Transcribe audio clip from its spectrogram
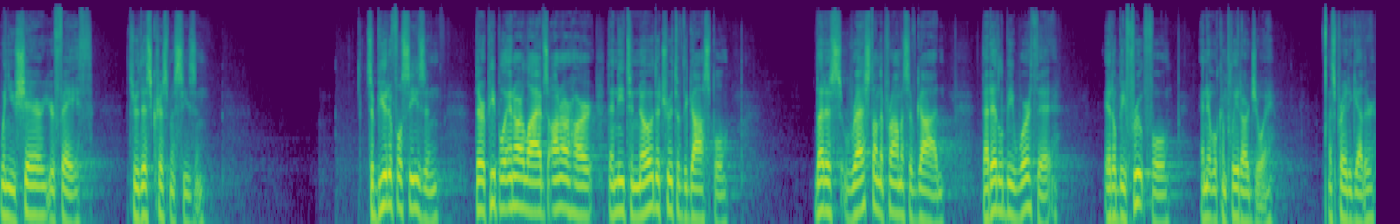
when you share your faith through this Christmas season. It's a beautiful season. There are people in our lives, on our heart, that need to know the truth of the gospel. Let us rest on the promise of God that it'll be worth it, it'll be fruitful, and it will complete our joy. Let's pray together.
